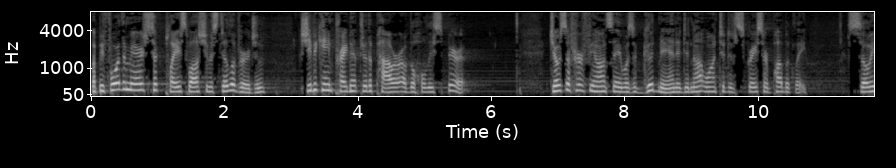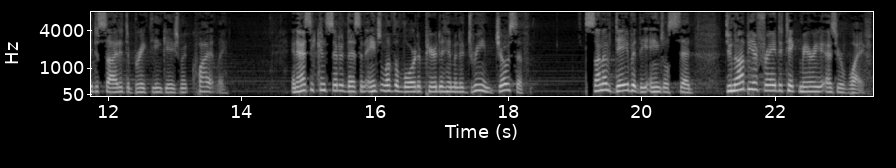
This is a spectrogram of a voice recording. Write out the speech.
But before the marriage took place, while she was still a virgin, she became pregnant through the power of the Holy Spirit. Joseph, her fiance, was a good man and did not want to disgrace her publicly, so he decided to break the engagement quietly. And as he considered this, an angel of the Lord appeared to him in a dream Joseph, son of David, the angel said, Do not be afraid to take Mary as your wife,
